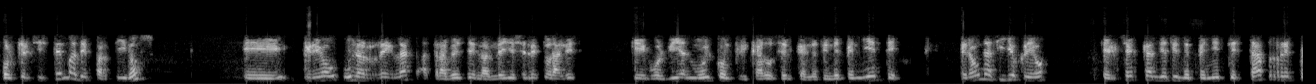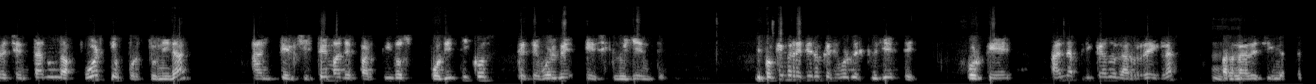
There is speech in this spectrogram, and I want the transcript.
porque el sistema de partidos eh, creó unas reglas a través de las leyes electorales que volvían muy complicado ser candidato independiente. Pero aún así yo creo que el ser candidato independiente está representando una fuerte oportunidad ante el sistema de partidos políticos que se vuelve excluyente. ¿Y por qué me refiero que se vuelve excluyente? Porque han aplicado las reglas para la designación de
